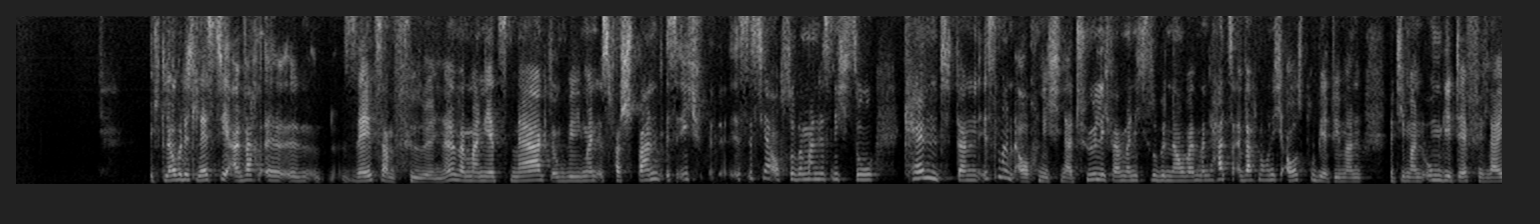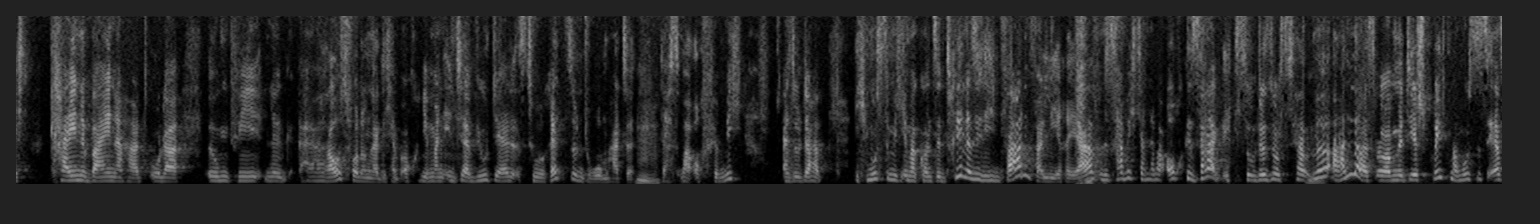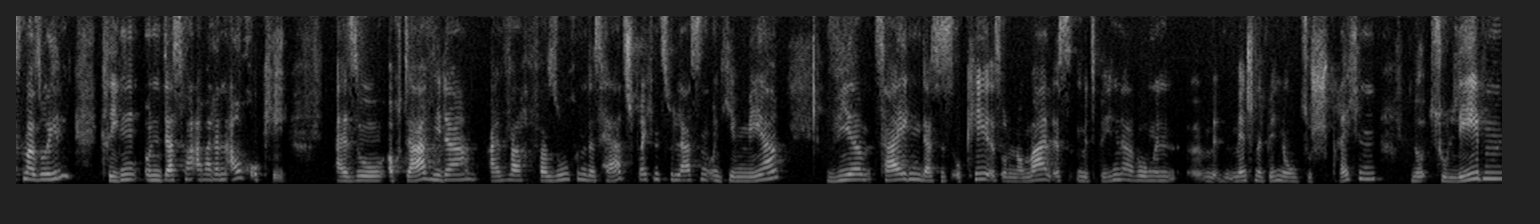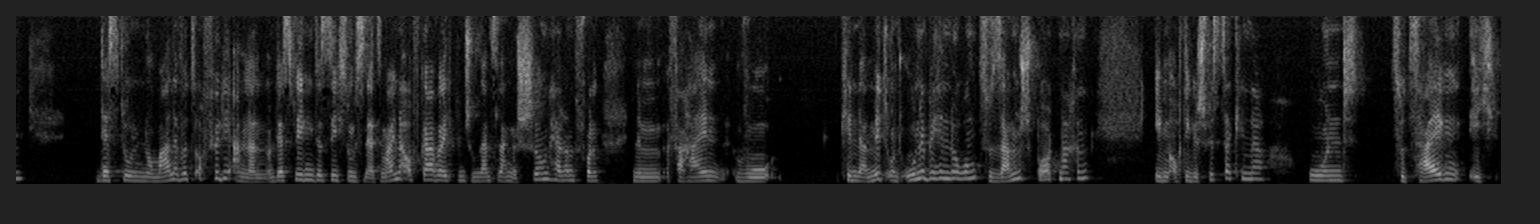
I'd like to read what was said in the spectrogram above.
ich glaube, das lässt sie einfach äh, äh, seltsam fühlen, ne? wenn man jetzt merkt, irgendwie man ist verspannt. Ist ich, es ist ja auch so, wenn man es nicht so kennt, dann ist man auch nicht natürlich, weil man nicht so genau, weil man hat es einfach noch nicht ausprobiert, wie man mit jemandem umgeht, der vielleicht keine Beine hat oder irgendwie eine Herausforderung hat. Ich habe auch jemanden interviewt, der das Tourette-Syndrom hatte. Mhm. Das war auch für mich, also da, ich musste mich immer konzentrieren, dass ich nicht den Faden verliere, ja. Und das habe ich dann aber auch gesagt. Ich so, das ist ja mhm. ne, anders, wenn man mit dir spricht, man muss es erstmal so hinkriegen. Und das war aber dann auch okay. Also auch da wieder einfach versuchen, das Herz sprechen zu lassen. Und je mehr wir zeigen, dass es okay ist und normal ist, mit Behinderungen, äh, mit Menschen mit Behinderungen zu sprechen, nur zu leben, desto normaler wird es auch für die anderen. Und deswegen, das sehe ich so ein bisschen als meine Aufgabe. Ich bin schon ganz lange Schirmherrin von einem Verein, wo Kinder mit und ohne Behinderung zusammen Sport machen, eben auch die Geschwisterkinder. Und zu zeigen, ich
